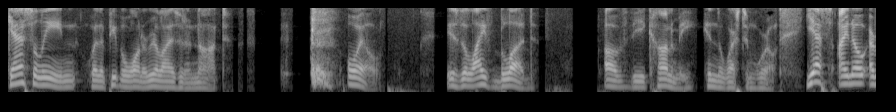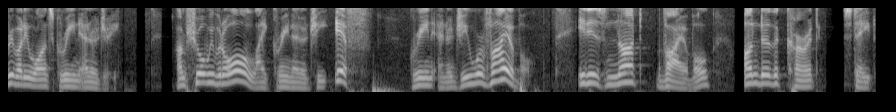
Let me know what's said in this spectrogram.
Gasoline, whether people want to realize it or not, oil, is the lifeblood of the economy in the Western world. Yes, I know everybody wants green energy. I'm sure we would all like green energy if green energy were viable. It is not viable under the current state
